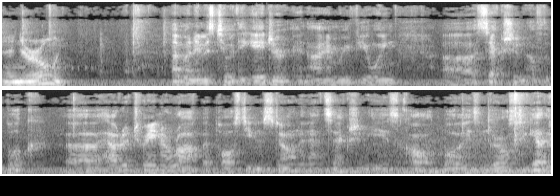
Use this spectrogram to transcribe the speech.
And you're rolling. Hi, my name is Timothy Gager, and I am reviewing uh, a section of the book, uh, How to Train a Rock by Paul Steven Stone, and that section is called Boys and Girls Together.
